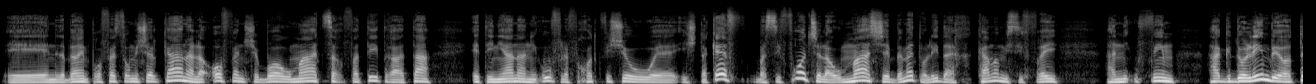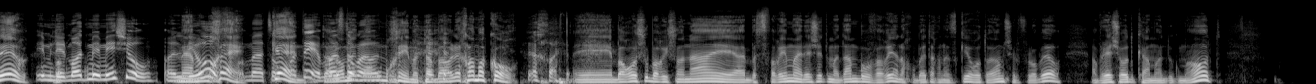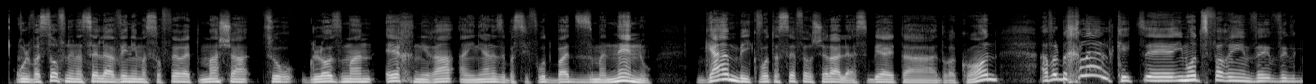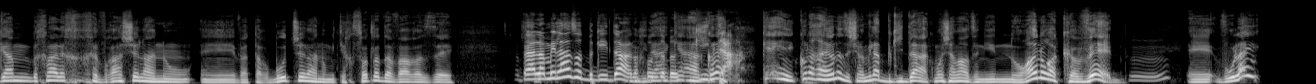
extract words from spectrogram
אה, נדבר עם פרופסור מישל קאן על האופן שבו האומה הצרפתית ראתה את עניין הניאוף, לפחות כפי שהוא השתקף בספרות של האומה, שבאמת הולידה כמה מספרי הניאופים הגדולים ביותר. אם ללמוד ממישהו, על ניאוף, מהמומחה. מהצרפתים, כן, אתה מה לא זאת לומד אומרת? מהמומחים, אתה הולך למקור. נכון. אה, בראש ובראשונה, אה, בספרים האלה יש את מדאם בוברי, אנחנו בטח נזכיר אותו היום, של פלובר, אבל יש עוד כמה דוגמאות. ולבסוף ננסה להבין עם הסופרת משה צור גלוזמן, איך נראה העניין הזה בספרות בת זמננו. גם בעקבות הספר שלה להשביע את הדרקון, אבל בכלל, כיצ... אה, עם עוד ספרים, ו- וגם בכלל איך החברה שלנו אה, והתרבות שלנו מתייחסות לדבר הזה. ועל המילה הזאת בגידה, אנחנו נדבר. כן, כל בגידה. כן, כל הרעיון הזה של המילה בגידה, כמו שאמרת, זה נורא נורא כבד. Mm. אה, ואולי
